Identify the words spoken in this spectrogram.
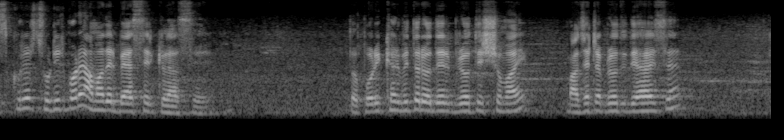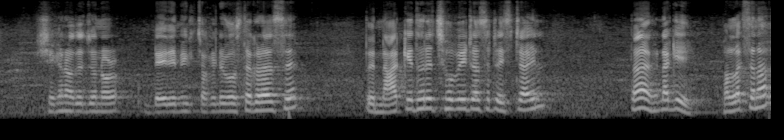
স্কুলের ছুটির পরে আমাদের ব্যাচের ক্লাসে। তো পরীক্ষার ভিতরে ওদের বিরতির সময় মাঝে একটা বিরতি দেওয়া হয়েছে। সেখানে ওদের জন্য ডেইরি মিল্ক চকলেটের ব্যবস্থা করা আছে। তো নাকে ধরে ছবি এটা আছে স্টাইল না? নাকি? ভালো লাগছে না?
